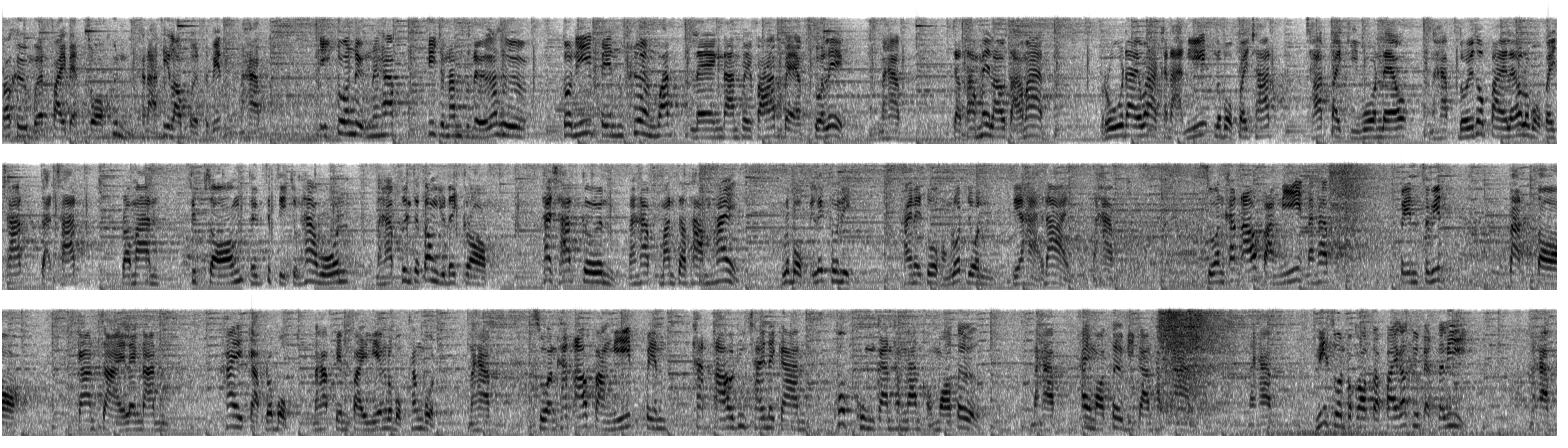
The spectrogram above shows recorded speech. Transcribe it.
ก็คือเหมือนไฟแบตโชว์ขึ้นขณะที่เราเปิดสวิตช์นะครับ อีกตัวหนึ่งนะครับที่จะนำเสนอก็คือ ตัวนี้เป็นเครื่องวัดแรงดันไฟฟ้าแบบตัวเลขนะครับ จะทำให้เราสามารถ รู้ได้ว่าขณะนี้ระบบไฟชาร์จชาร์จไปกี่โวลต์แล้วนะครับ โดยทั่วไปแล้วระบบไฟชาร์จจะชาร์จประมาณ 12 ถึง 14.5 โวลต์นะครับ ซึ่งจะต้องอยู่ในกรอบ ถ้าชาร์จเกินนะครับ มันจะทำให้ระบบอิเล็กทรอนิกส์ภายในตัวของรถยนต์เสียหายได้นะครับ ส่วนคัตเอาท์ฝั่งนี้นะครับ เป็นสวิตช์ตัดต่อการจ่ายแรงดันให้กับระบบนะครับ เป็นไฟเลี้ยงระบบทั้งหมดนะครับ ส่วนคัตเอาท์ฝั่งนี้เป็นคัตเอาท์ที่ใช้ในการควบคุมการทำงานของมอเตอร์นะครับให้มอเตอร์มีการทำงานนะครับนี่ส่วนประกอบต่อไปก็คือแบตเตอรี่นะครับ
